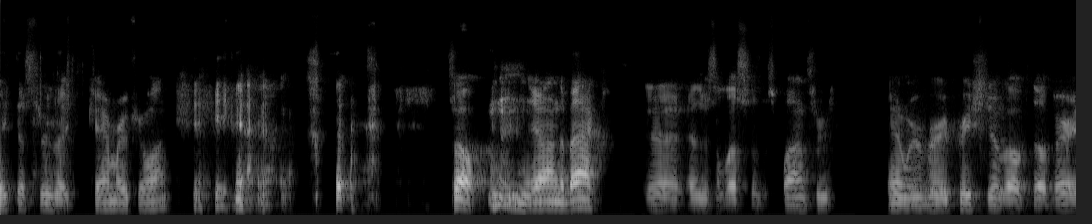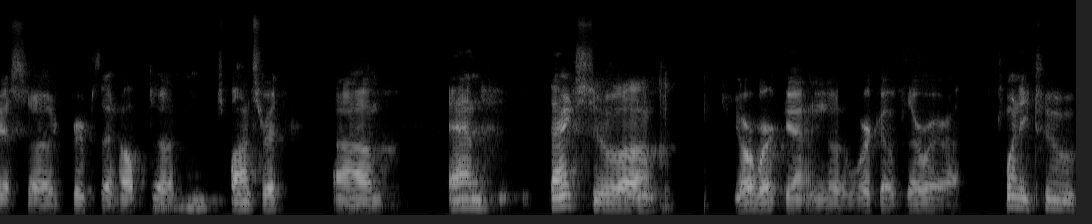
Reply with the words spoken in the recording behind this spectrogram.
take this through the camera if you want. So, yeah, on the back, uh, there's a list of the sponsors. And we're very appreciative of the various uh, groups that helped uh, sponsor it. Um, and thanks to uh, your work and the work of, there were uh, 22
